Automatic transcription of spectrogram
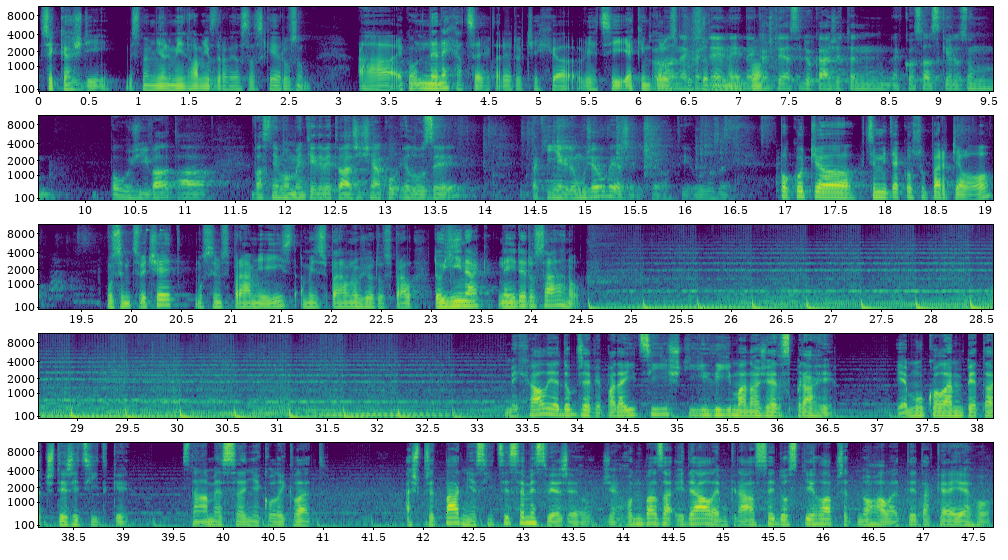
si každý bychom měli mít hlavně zdravý a selský rozum. a jako nenechat se tady do těch eh, věcí jakýmkoliv to, ne způsobem. Každý, ne, jako... ne každý asi dokáže ten jako selský rozum používat a vlastně v momentě, kdy vytváříš nějakou iluzi, tak ji někdo může uvěřit, že jo, ty iluzi. Pokud uh, chci mít jako super tělo, musím cvičit, musím správně jíst a mít správnou životu zprávu. To jinak nejde dosáhnout. Michal je dobře vypadající, štíhlý manažer z Prahy. Je mu kolem 45. Známe se několik let. Až před pár měsíci se mi svěřil, že honba za ideálem krásy dostihla před mnoha lety také jeho.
